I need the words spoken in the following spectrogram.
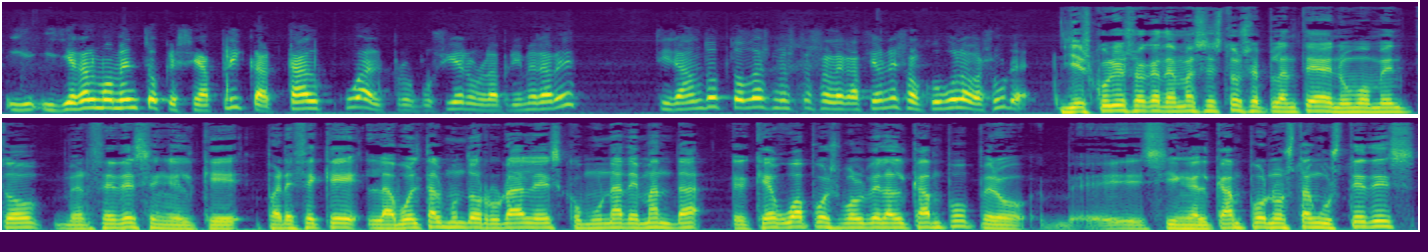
y, y llega el momento que se aplica tal cual propusieron la primera vez tirando todas nuestras alegaciones al cubo de la basura. Y es curioso que además esto se plantea en un momento, Mercedes, en el que parece que la vuelta al mundo rural es como una demanda. Eh, qué guapo es volver al campo, pero eh, si en el campo no están ustedes,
